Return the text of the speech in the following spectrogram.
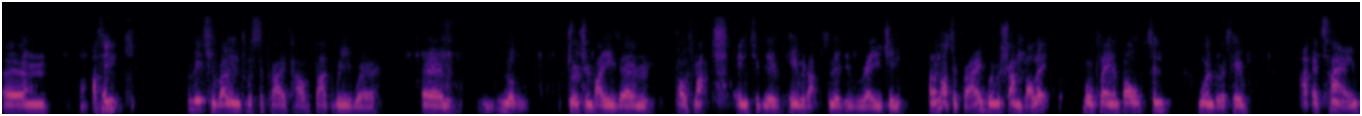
Um, I think Richie Wellings was surprised how bad we were. Um, look, judging by his um, post-match interview, he was absolutely raging, and I'm not surprised. We were shambolic. We were playing a Bolton, Wanderers, who at the time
